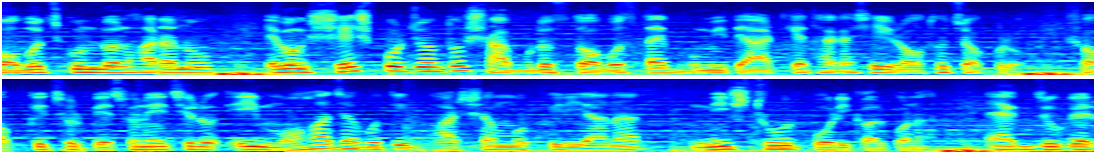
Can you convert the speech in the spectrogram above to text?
কবচকুণ্ডল হারানো এবং শেষ পর্যন্ত সাবগ্রস্ত অবস্থায় ভূমিতে আটকে থাকা সেই রথচক্র, সবকিছুর পেছনেই ছিল এই মহাজাগতিক ভারসাম্য ফিরিয়ে আনার নিষ্ঠুর পরিকল্পনা। এক যুগের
